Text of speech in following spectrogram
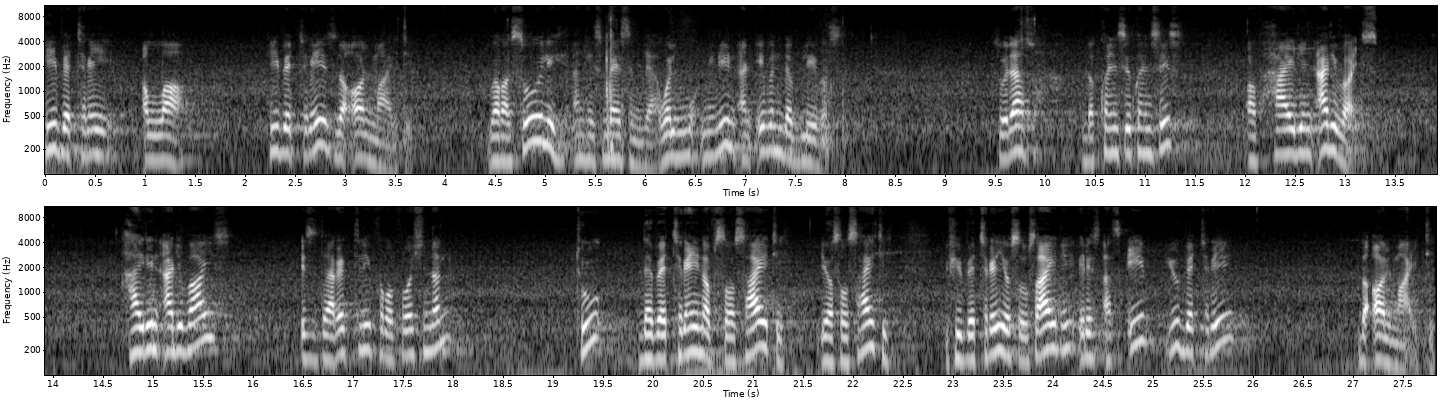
he betrayed Allah he betrays the Almighty ورسوله and his messenger والمؤمنين and even the believers so that's the consequences of hiding advice hiding advice is directly proportional to the betraying of society your society if you betray your society it is as if you betray the almighty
